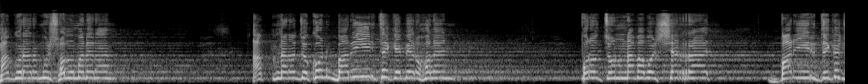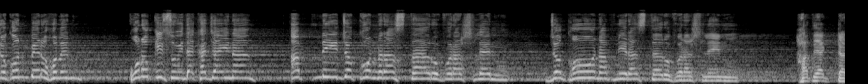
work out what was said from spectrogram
মাগুরার মুসলমানেরা, আপনারা যখন বাড়ির থেকে বের হলেন প্রচণ্ড অমাবস্যার রাত, বাড়ির থেকে যখন বের হলেন, কোনো কিছুই দেখা যায় না। আপনি যখন রাস্তার উপর আসলেন, যখন আপনি রাস্তার উপর আসলেন, হাতে একটা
